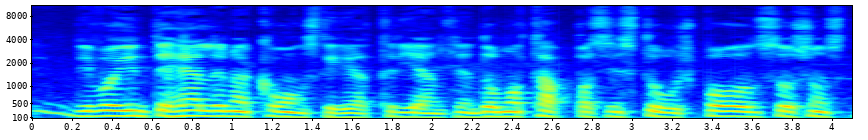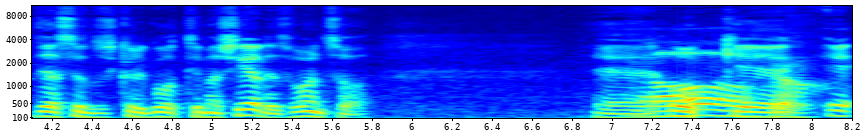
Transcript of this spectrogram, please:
det var ju inte heller några konstigheter egentligen. De har tappat sin storsponsor som dessutom skulle gå till Mercedes, var det inte så? Eh, Ja, och, eh, ja. eh,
